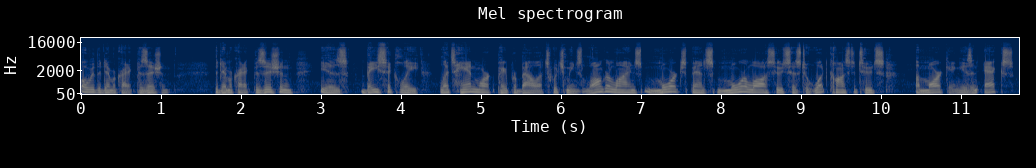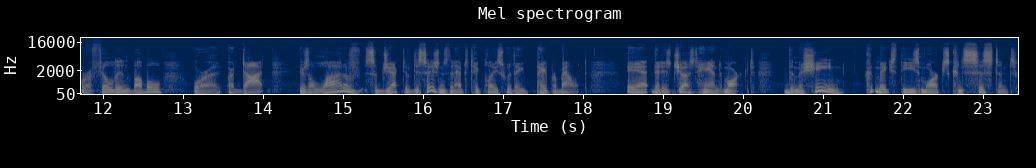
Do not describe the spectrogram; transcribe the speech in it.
over the Democratic position. The Democratic position is basically let's hand mark paper ballots, which means longer lines, more expense, more lawsuits as to what constitutes a marking. Is an X or a filled in bubble or a, a dot? There's a lot of subjective decisions that have to take place with a paper ballot uh, that is just hand marked. The machine makes these marks consistent.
